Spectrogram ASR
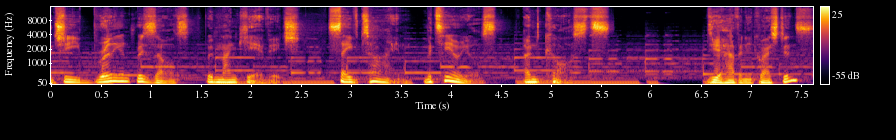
Achieve brilliant results with Mankiewicz. Save time, materials and costs. Do you have any questions?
